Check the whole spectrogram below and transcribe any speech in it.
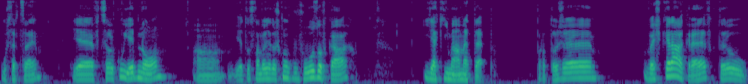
u srdce je v celku jedno, a je to samozřejmě trošku v úvozovkách, jaký máme tep. Protože veškerá krev, kterou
